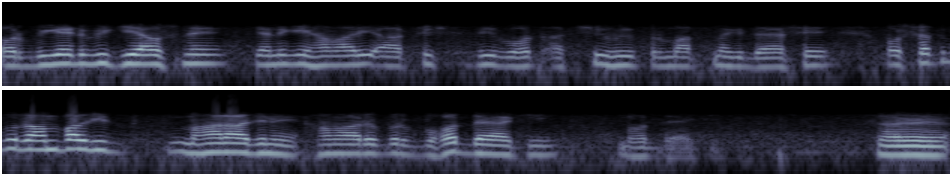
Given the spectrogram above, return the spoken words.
और बीएड भी किया उसने। यानी कि हमारी आर्थिक स्थिति बहुत अच्छी हुई परमात्मा की दया से। और सतगुरु रामपाल जी महाराज ने हमारे ऊपर बहुत दया की बहुत दया की। सर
